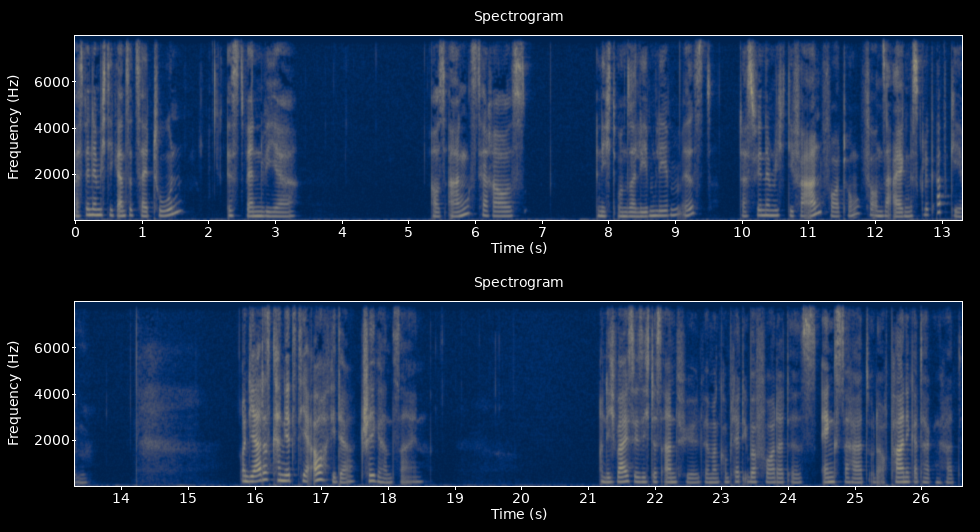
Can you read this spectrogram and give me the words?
Was wir nämlich die ganze Zeit tun, ist, wenn wir aus Angst heraus nicht unser Leben leben, ist, dass wir nämlich die Verantwortung für unser eigenes Glück abgeben. Und ja, das kann jetzt hier auch wieder triggernd sein. Und ich weiß, wie sich das anfühlt, wenn man komplett überfordert ist, Ängste hat oder auch Panikattacken hat,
